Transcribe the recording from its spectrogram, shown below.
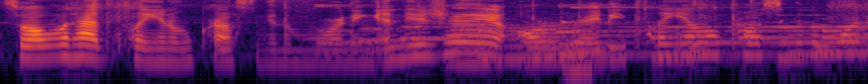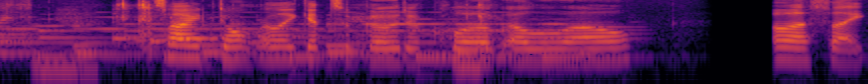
So I would have to play Animal Crossing in the morning. And usually I already play Animal Crossing in the morning. So I don't really get to go to club LOL. Unless like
